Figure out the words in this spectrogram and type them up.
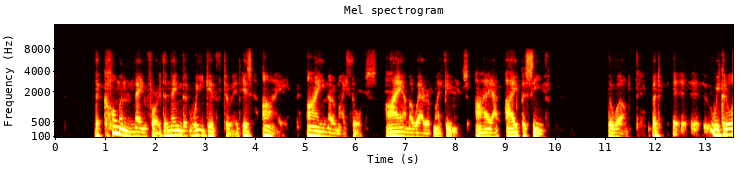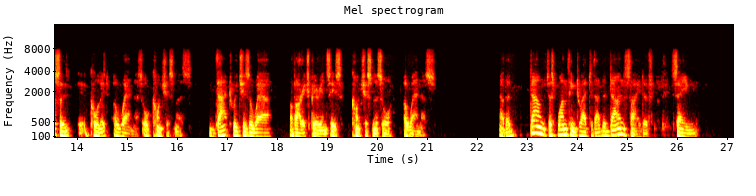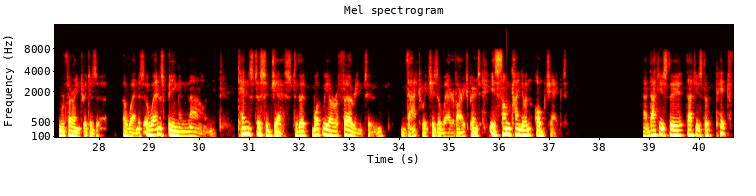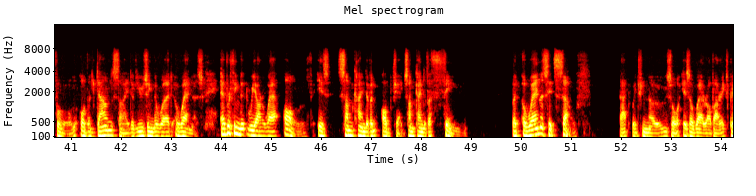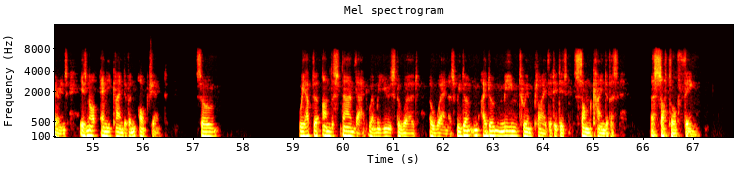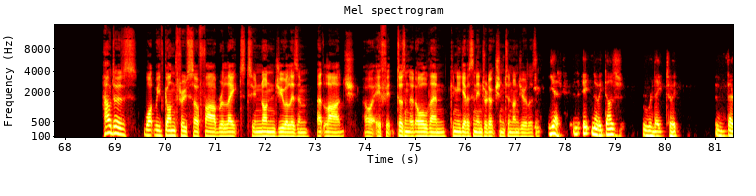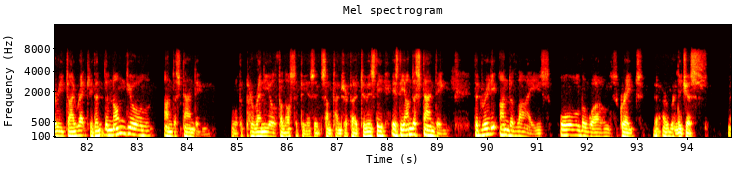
the common name for it, the name that we give to it, is I. I know my thoughts. I am aware of my feelings. I, I perceive the world. But uh, uh we could also uh, call it awareness or consciousness. That which is aware of our experience is consciousness or awareness. Now, the down, just one thing to add to that, the downside of saying, referring to it as uh, awareness, awareness being a noun, tends to suggest that what we are referring to, that which is aware of our experience, is some kind of an object, and that is the that is the pitfall or the downside of using the word awareness. Everything that we are aware of is some kind of an object, some kind of a thing. But awareness itself, that which knows or is aware of our experience, is not any kind of an object. So we have to understand that when we use the word awareness. We don't I don't mean to imply that it is some kind of a, a subtle thing how does what we've gone through so far relate to non dualism at large? Or if it doesn't at all, then can you give us an introduction to non dualism? Yes, it, no, it does relate to it very directly. The, the non dual understanding, or the perennial philosophy, as it's sometimes referred to, is the, is the understanding that really underlies all the world's great uh, religious,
